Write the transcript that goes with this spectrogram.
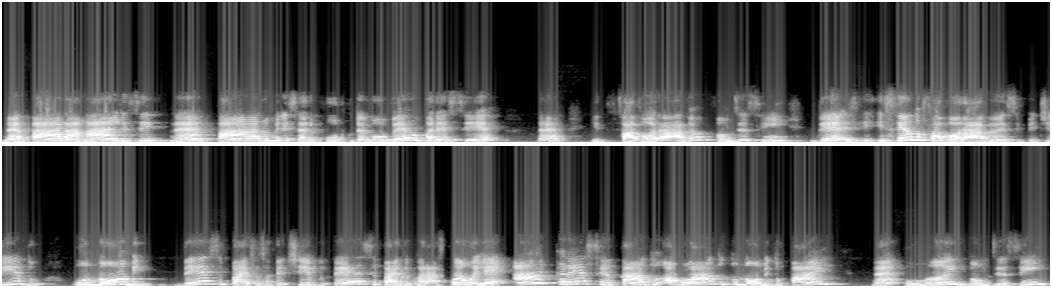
né, para análise, né, para o Ministério Público devolver um parecer, né, e favorável, vamos dizer assim, de, e sendo favorável esse pedido, o nome desse pai socioafetivo, desse pai do coração, ele é acrescentado ao lado do nome do pai, né, ou mãe, vamos dizer assim,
